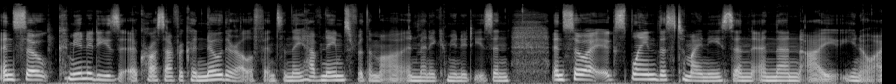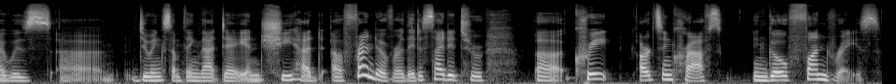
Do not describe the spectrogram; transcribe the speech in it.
And so communities across Africa know their elephants and they have names for them uh, in many communities. And and so I explained this to my niece and, and then I, you know, I was uh, doing something that day and she had a friend over. They decided to uh, create arts and crafts and go fundraise.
